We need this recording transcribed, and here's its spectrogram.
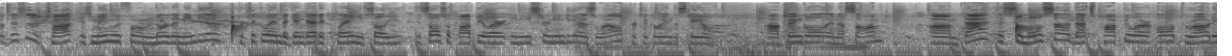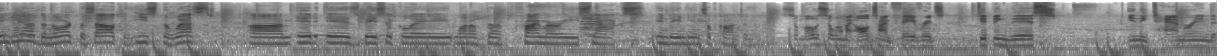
So this is chaat. It's mainly from northern India, particularly in the Gangetic Plain. So you, it's also popular in eastern India as well, particularly in the state of uh, Bengal and Assam. Um, that is samosa. That's popular all throughout India, the north, the south, the east, the west. Um, it is basically one of the primary snacks in the Indian subcontinent. Samosa, one of my all-time favorites. Dipping this in the tamarind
